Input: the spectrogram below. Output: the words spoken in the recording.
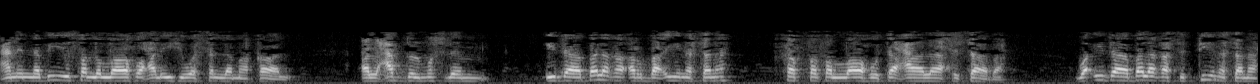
عن النبي صلى الله عليه وسلم قال العبد المسلم إذا بلغ أربعين سنة خفف الله تعالى حسابه وإذا بلغ ستين سنة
